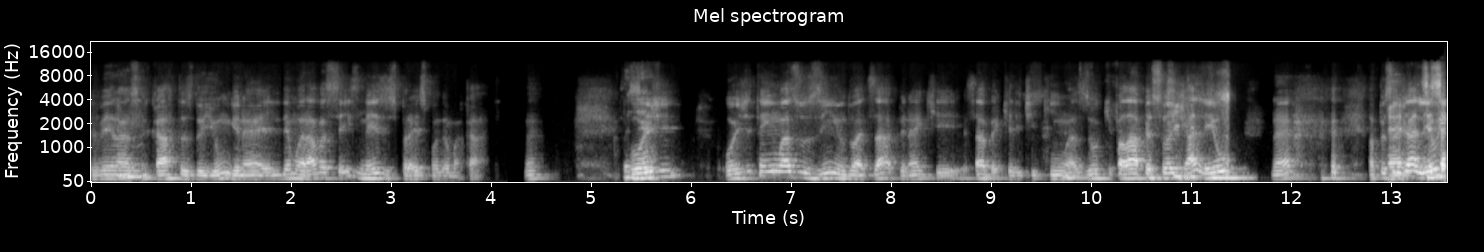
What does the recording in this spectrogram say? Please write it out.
Você vê nas uhum. cartas do Jung, né? Ele demorava seis meses para responder uma carta. Né? É. Hoje, é Hoje tem um azulzinho do WhatsApp, né? Que, sabe, aquele tiquinho azul que fala, ah, a pessoa já leu, né? A pessoa é, já leu e sabe...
